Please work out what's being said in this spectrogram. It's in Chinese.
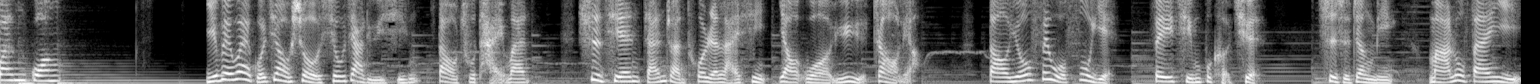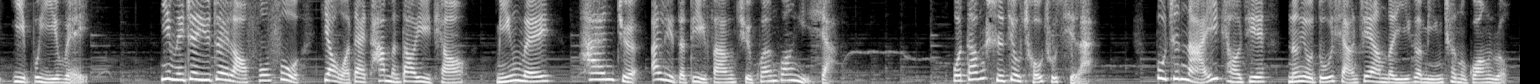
观光。一位外国教授休假旅行到出台湾，事前辗转托人来信要我予以照料。导游非我父也，非情不可却。事实证明，马路翻译亦不宜为，因为这一对老夫妇要我带他们到一条名为 Hanger Alley 的地方去观光一下。我当时就踌躇起来，不知哪一条街能有独享这样的一个名称的光荣。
